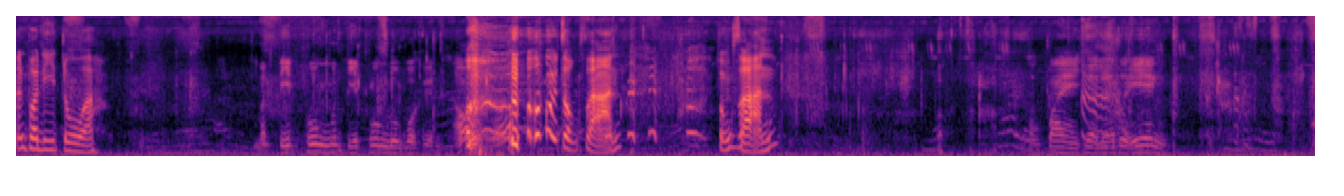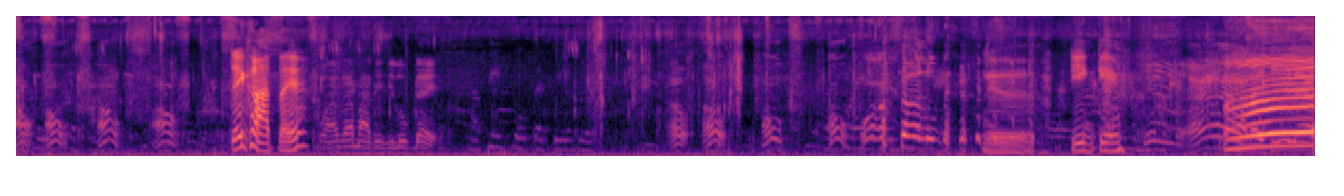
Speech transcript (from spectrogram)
มันพอดีตัว มันติดพุงมันติดพุงลูกบ่ขึ้นเอ้าสงสาร สงสารต้องปล่อยให้ช่วยเหลือตัวเองเอ้าเอ้าเอ้าเอ้าใจขาดเลยว่าสามารถที่สิลุกได้เอ้าเอ้าเอ้าเอ้าโอ้ลุกได้เออเก่งเก่งเอเอออ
